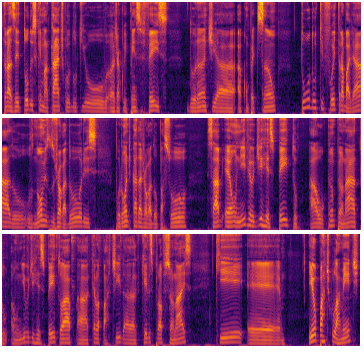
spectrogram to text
trazer todo o esquema tático do que o Jacuipense fez durante a, a competição, tudo que foi trabalhado, os nomes dos jogadores, por onde cada jogador passou, sabe? É um nível de respeito ao campeonato, a um nível de respeito àquela partida, àqueles profissionais que é, eu particularmente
